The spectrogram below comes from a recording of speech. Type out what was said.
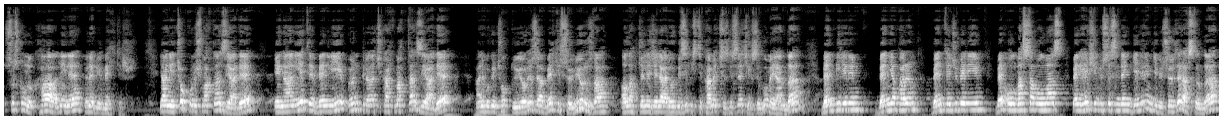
suskunluk haline dönebilmektir. Yani çok konuşmaktan ziyade enaniyet ve benliği ön plana çıkartmaktan ziyade hani bugün çok duyuyoruz ya belki söylüyoruz da Allah Celle Celaluhu bizi istikamet çizgisine çeksin bu meyanda. Ben bilirim, ben yaparım, ben tecrübeliyim, ben olmazsam olmaz, ben her şeyin üstesinden gelirim gibi sözler aslında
